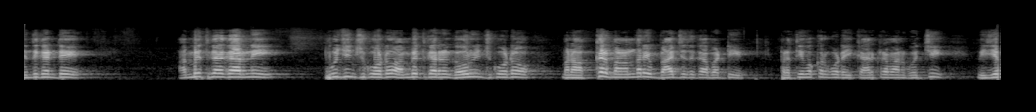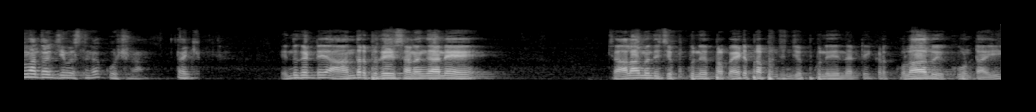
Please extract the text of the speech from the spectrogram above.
ఎందుకంటే అంబేద్కర్ గారిని పూజించుకోవడం అంబేద్కర్ని గౌరవించుకోవడం మన ఒక్కరి మనందరి బాధ్యత కాబట్టి ప్రతి ఒక్కరు కూడా ఈ కార్యక్రమానికి వచ్చి విజయవంతం చేయవలసిందిగా కూర్చున్నాను. థ్యాంక్ యూ ఎందుకంటే ఆంధ్రప్రదేశ్ అనగానే చాలామంది చెప్పుకునే బయట ప్రపంచం చెప్పుకునేది ఏంటంటే ఇక్కడ కులాలు ఎక్కువ ఉంటాయి.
